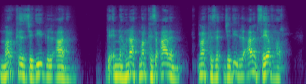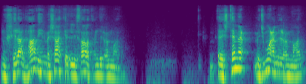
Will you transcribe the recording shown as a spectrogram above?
مركز جديد للعالم. بأن هناك مركز عالم مركز جديد للعالم سيظهر. من خلال هذه المشاكل اللي صارت عند العمال. اجتمع مجموعة من العمال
